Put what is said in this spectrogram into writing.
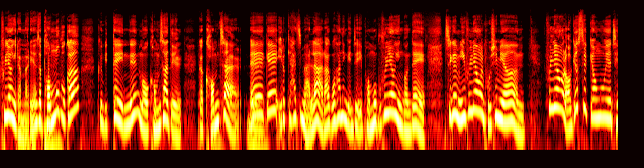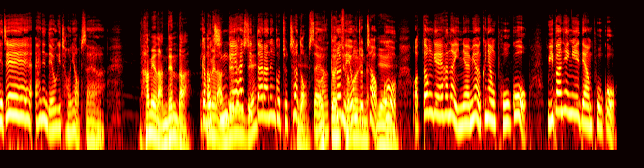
훈령이란 말이에요. 그래서 법무부가 그 밑에 있는 뭐 검사들, 그러니까 검찰에게 이렇게 하지 말라라고 하는 게 이제 이 법무부 훈령인 건데 지금 이 훈령을 보시면 훈령을 어겼을 경우에 제재하는 내용이 전혀 없어요. 하면 안 된다. 그러니까 뭐 징계할 수 있다라는 것조차도 예, 없어요. 그런 내용조차 없고 예. 어떤 게 하나 있냐면 그냥 보고 위반 행위에 대한 보고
